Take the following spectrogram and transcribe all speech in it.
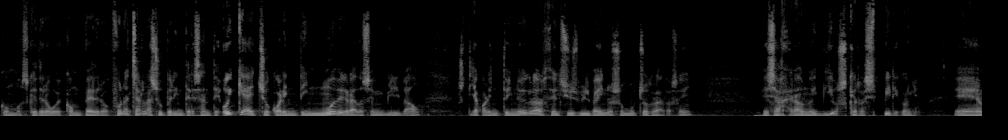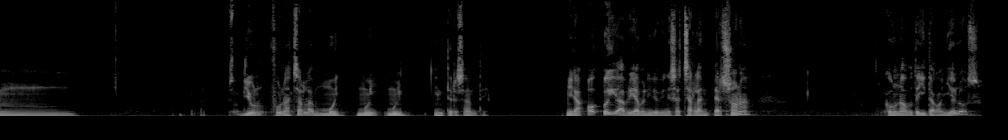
con Mosquetero Web, con Pedro. Fue una charla súper interesante. Hoy que ha hecho 49 grados en Bilbao, Hostia, 49 grados Celsius bilbaínos son muchos grados, ¿eh? Exagerado, no hay Dios que respire, coño. Em, fue una charla muy, muy, muy interesante. Mira, hoy habría venido bien esa charla en persona, con una botellita con hielos,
